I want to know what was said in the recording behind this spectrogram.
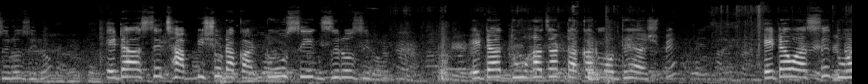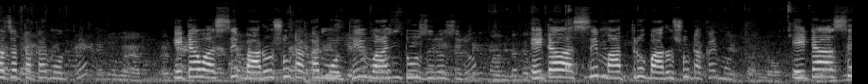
জিরো জিরো এটা আসছে ছাব্বিশশো টাকা টু সিক্স জিরো জিরো এটা দু হাজার টাকার মধ্যে আসবে। এটাও আসছে দু হাজার টাকার মধ্যে। এটাও আসছে বারোশো টাকার মধ্যে ওয়ান টু জিরো জিরো এটাও আসছে মাত্র বারোশো টাকার মধ্যে। এটা আসছে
